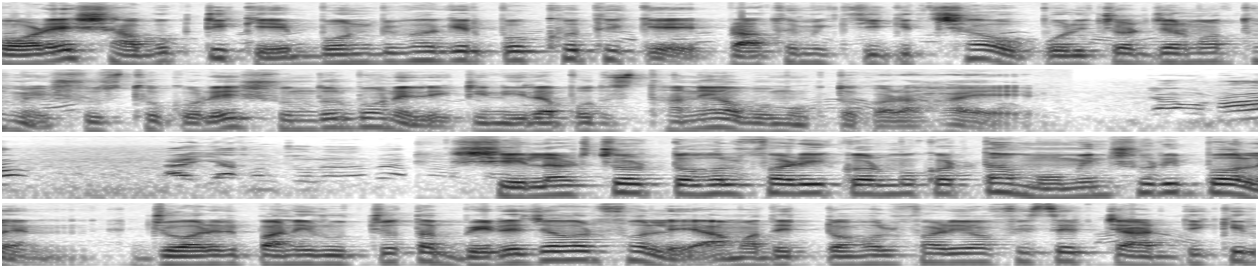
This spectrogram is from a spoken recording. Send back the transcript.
পরে শাবকটিকে বন বিভাগের পক্ষ থেকে প্রাথমিক চিকিৎসা ও পরিচর্যার মাধ্যমে সুস্থ করে সুন্দরবনের একটি নিরাপদ স্থানে অবমুক্ত করা হয়। শেলারচর টহলফাঁড়ির কর্মকর্তা মোমিন শরীফ বলেন জোয়ারের পানির উচ্চতা বেড়ে যাওয়ার ফলে আমাদের টহলফাড়ি অফিসের চারদিকের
